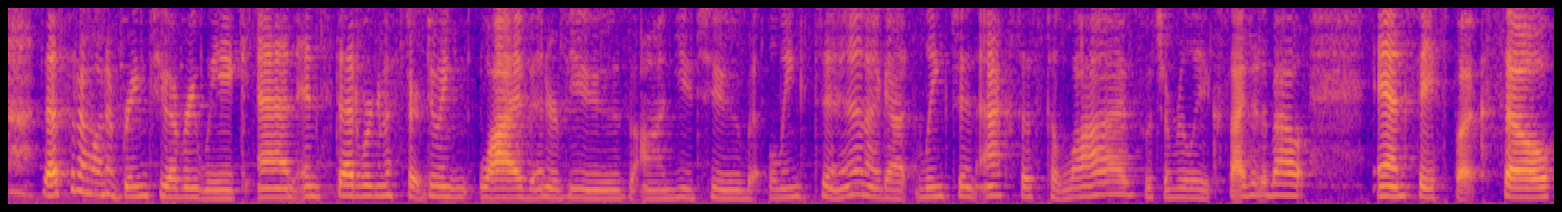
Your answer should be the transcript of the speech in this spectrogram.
that's what I want to bring to you every week. And instead, we're going to start doing live interviews on YouTube, LinkedIn. I got LinkedIn access to lives, which I'm really excited about, and Facebook. So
